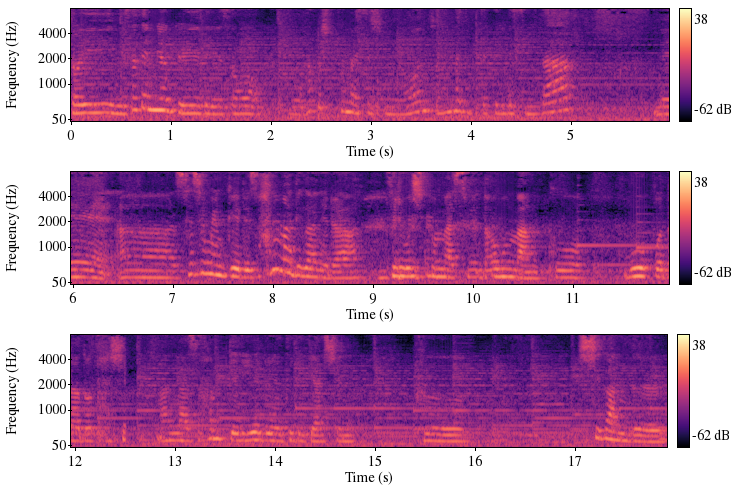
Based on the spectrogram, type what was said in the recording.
저희 새생명 교회에 대해서 뭐 하고 싶은 말 있으시면 좀 한마디 부탁드리겠습니다. 네, 아, 새생명교회에 대해서 한마디가 아니라 드리고 싶은 말씀이 너무 많고 무엇보다도 다시 만나서 함께 예배 드리게 하신 그 시간들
